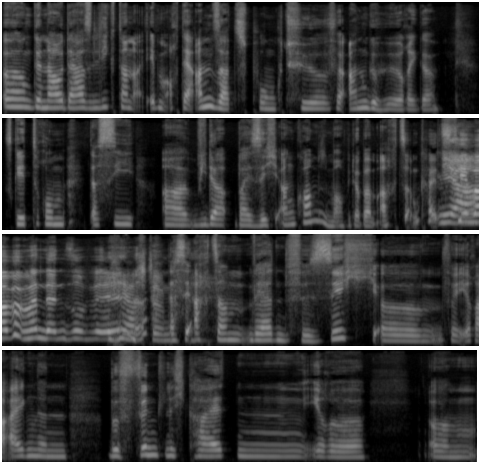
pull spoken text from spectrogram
äh, genau da liegt dann eben auch der Ansatzpunkt für, für Angehörige. Es geht darum, dass sie äh, wieder bei sich ankommen, sind wir auch wieder beim Achtsamkeitsthema, ja. wenn man denn so will. Ja, ne? Dass sie achtsam werden für sich, äh, für ihre eigenen Befindlichkeiten, ihre ähm,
